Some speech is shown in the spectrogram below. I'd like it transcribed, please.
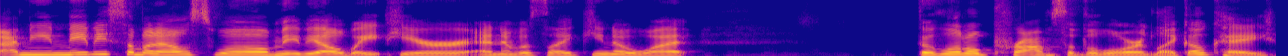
I mean, maybe someone else will. Maybe I'll wait here." And it was like, "You know what? The little prompts of the Lord like, "Okay,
